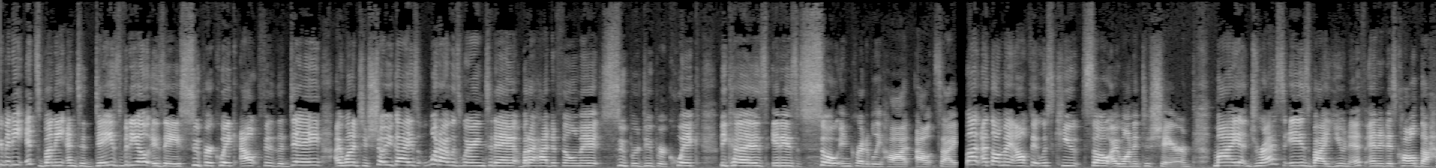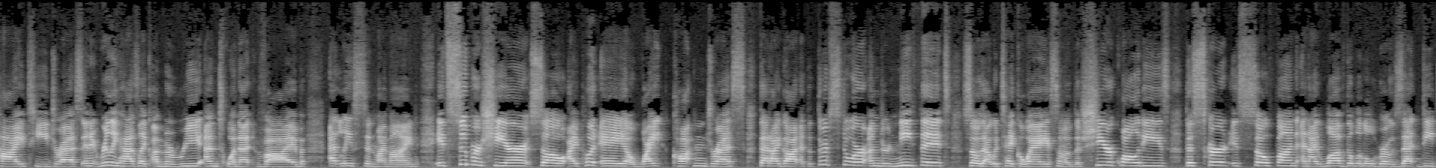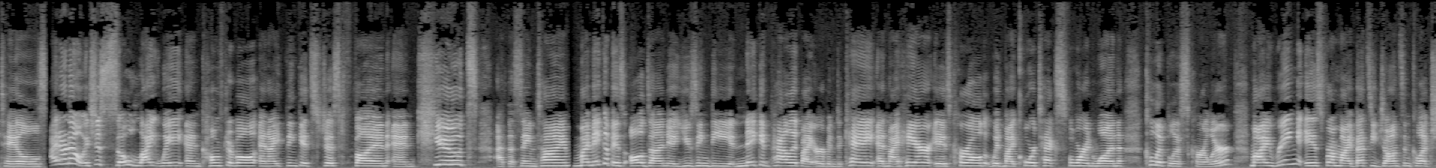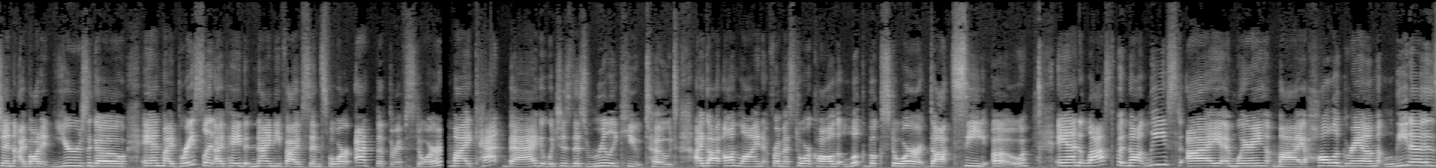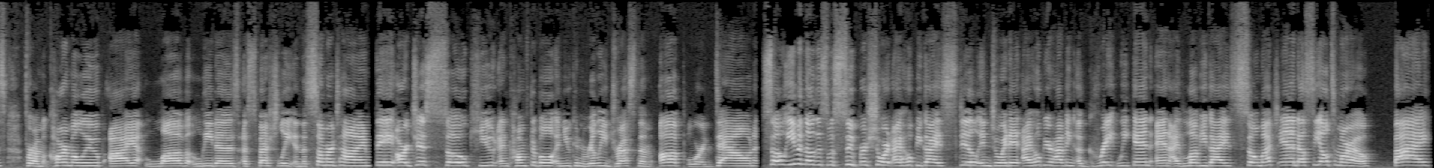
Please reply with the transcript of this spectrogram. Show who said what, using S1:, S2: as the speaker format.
S1: everybody, Bunny and today's video is a super quick outfit of the day. I wanted to show you guys what I was wearing today, but I had to film it super duper quick because it is so incredibly hot outside. But I thought my outfit was cute, so I wanted to share. My dress is by Unif and it is called the high tea dress and it really has like a Marie Antoinette vibe, at least in my mind. It's super sheer, so I put a white cotton dress that I got at the thrift store underneath it, so that would take away some of the sheer qualities. The skirt is so fun, and I love the little rosette details. Know, it's just so lightweight and comfortable, and I think it's just fun and cute at the same time. My makeup is all done using the Naked palette by Urban Decay, and my hair is curled with my Cortex 4-in-1 clipless curler. My ring is from my Betsey Johnson collection. I bought it years ago, and my bracelet I paid 95 cents for at the thrift store. My cat bag, which is this really cute tote, I got online from a store called lookbookstore.co. And last but not least, I am wearing my hologram Litas from Karmaloop. I love Litas, especially in the summertime. They are just so cute and comfortable and you can really dress them up or down. So even though this was super short, I hope you guys still enjoyed it. I hope you're having a great weekend and I love you guys so much and I'll see y'all tomorrow. Bye!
